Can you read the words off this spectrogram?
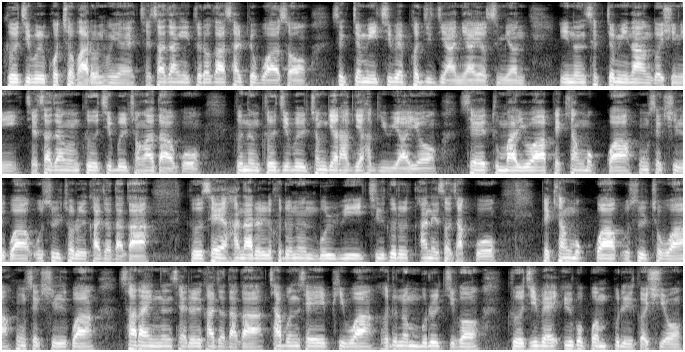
그 집을 고쳐 바른 후에 제사장이 들어가 살펴보아서 색점이 집에 퍼지지 아니하였으면 이는 색점이 나은 것이니 제사장은 그 집을 정하다 하고 그는 그 집을 정결하게 하기 위하여 새 두 마리와 백향목과 홍색 실과 우슬초를 가져다가 그 새 하나를 흐르는 물 위 질그릇 안에서 잡고 백향목과 우슬초와 홍색 실과 살아있는 새를 가져다가 잡은 새의 피와 흐르는 물을 찍어 그 집에 일곱 번 뿌릴 것이요.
